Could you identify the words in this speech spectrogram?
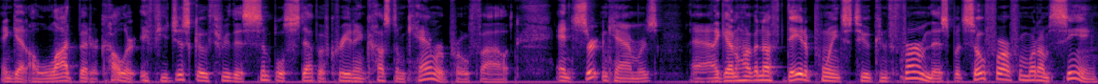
and get a lot better color if you just go through this simple step of creating a custom camera profile. And certain cameras, and again, I don't have enough data points to confirm this, but so far from what I'm seeing,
